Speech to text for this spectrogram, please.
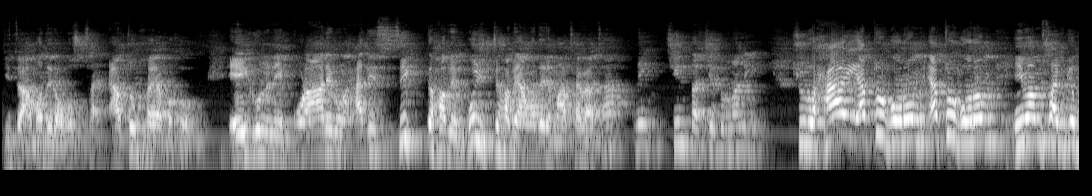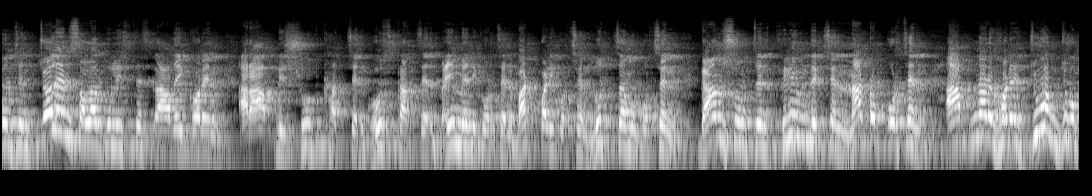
কিন্তু আমাদের অবস্থা এত ভয়াবহ। এইগুলো নিয়ে কোরআন এবং হাদিস শিখতে হবে, বুঝতে হবে আমাদের মাথা ব্যথা নেই, চিন্তা চেতনা নেই। শুধু হাই, এত গরম এত গরম। ইমাম সাহেবকে বলছেন, চলেন সালাতুল ইস্তেসকা আদায় করেন। আর আপনি সুদ খাচ্ছেন, ঘুষ খাচ্ছেন, বেইমানি করছেন, বাটপাড়ি করছেন, লুচ্চামু করছেন, গান শুনছেন ফিল্ম দেখছেন, নাটক করছেন। আপনার ঘরের যুবক যুবক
